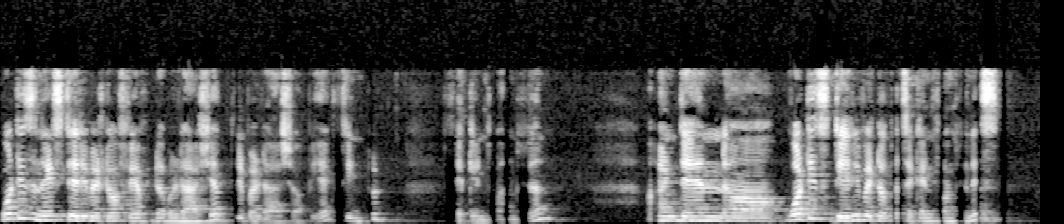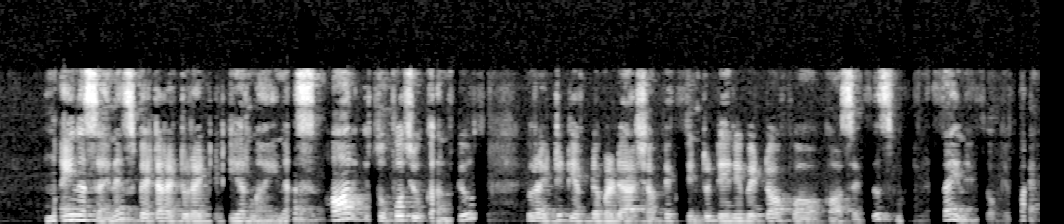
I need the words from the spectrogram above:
what is the next derivative of f double dash f triple dash of x into second function and then uh, what is derivative of the second function is minus sin x better to write it here minus or suppose you confuse you write it f double dash of x into derivative of uh, cos x is minus sin x. Okay fine.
